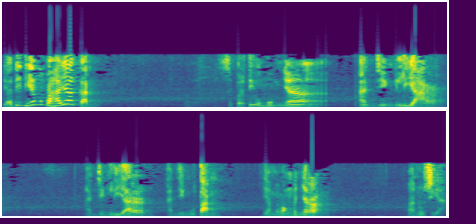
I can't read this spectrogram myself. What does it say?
Jadi dia membahayakan. Seperti umumnya anjing liar. Anjing liar, anjing hutan yang memang menyerang manusia.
